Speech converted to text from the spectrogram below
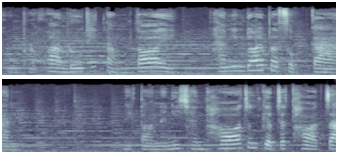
คงเพราะความรู้ที่ต่ำต้อยแถมยังด้อยประสบการณ์ ในตอนนั้นนี่ฉันท้อจนเกือบจะถอดใจ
